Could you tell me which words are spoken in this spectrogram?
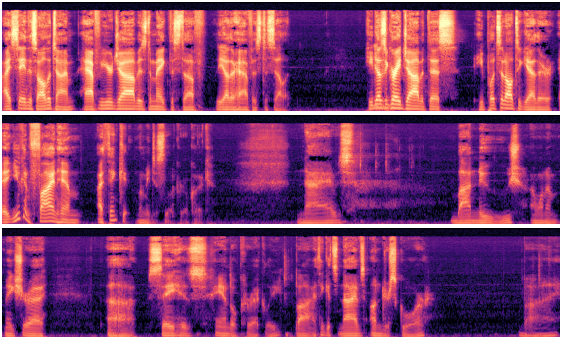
I say this all the time. Half of your job is to make the stuff; the other half is to sell it. He does a great job at this. He puts it all together. Uh, You can find him. I think. Let me just look real quick. Knives by Nuge. I want to make sure I uh, say his handle correctly. By I think it's knives underscore by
